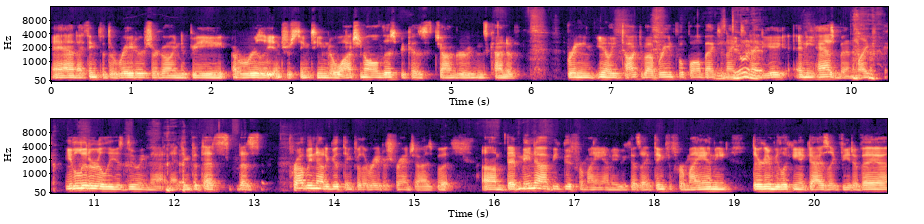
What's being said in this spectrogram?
And I think that the Raiders are going to be a really interesting team to watch in all of this because Jon Gruden's kind of bringing, you know, he talked about bringing football back He's to 1998, and he has been. Like, he literally is doing that. And I think that that's, that's probably not a good thing for the Raiders franchise, but um, that may not be good for Miami because I think that for Miami, they're going to be looking at guys like Vita Vea.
